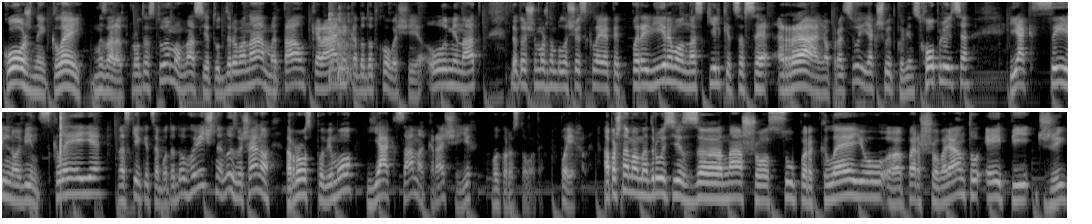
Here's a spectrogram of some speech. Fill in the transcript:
кожний клей ми зараз протестуємо. У нас є тут деревина, метал, кераміка, додатково ще є ламінат, для того, щоб можна було щось клеїти. Перевіримо, наскільки це все реально працює, як швидко він схоплюється. Як сильно він склеє, наскільки це буде довговічне? Ну і звичайно, розповімо, як саме краще їх використовувати. Поїхали! А почнемо ми, друзі, з нашого суперклею е, першого варіанту APG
